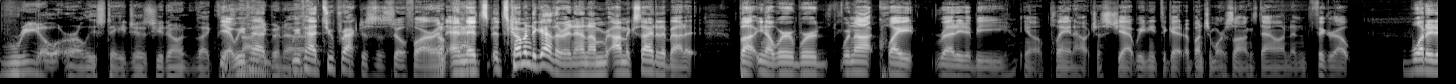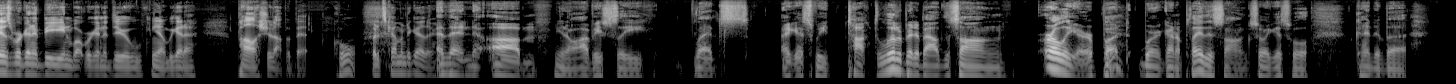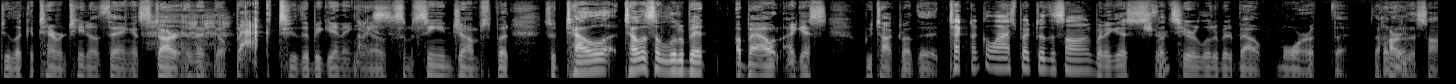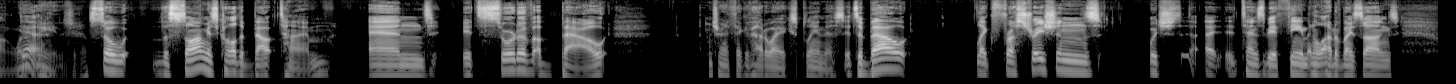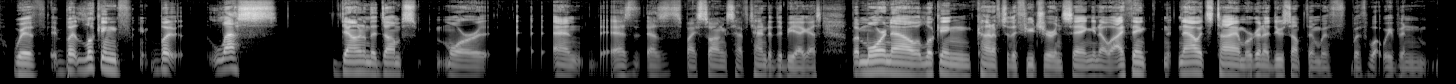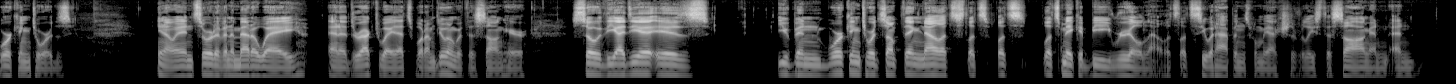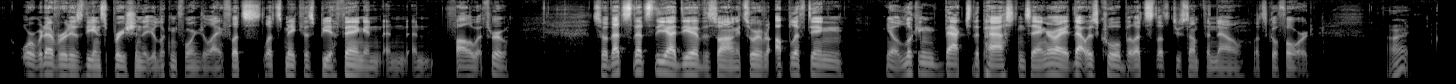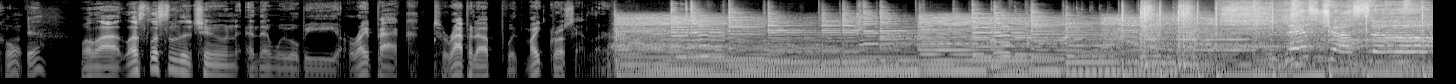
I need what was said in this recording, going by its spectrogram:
real early stages. You don't like. yeah, we've not had even a- we've had two practices so far, and, and it's it's coming together, and, and I'm I'm excited about it. But you know, we're we're we're not quite ready to be you know playing out just yet. We need to get a bunch of more songs down and figure out what it is we're gonna be and what we're gonna do. You know, we gotta polish it up a bit, cool. but it's coming together. And then, um, you know, obviously, let's. I guess we talked a little bit about the song earlier, but we're gonna play the song, so I guess we'll kind of uh, do like a Tarantino thing and start and then go back to the beginning. You know, some scene jumps. But so tell tell us a little bit about. I guess we talked about the technical aspect of the song, but I guess Sure. let's hear a little bit about more of the the heart of the song, what Yeah. it means. You know? So the song is called About Time, and it's sort of about. I'm trying to think of how do I explain this. It's about like frustrations, which uh, it tends to be a theme in a lot of my songs, with but looking, but less down in the dumps more, and as as my songs have tended to be, I guess, but more now looking kind of to the future and saying, you know, I think now it's time we're gonna do something with with what we've been working towards you know, and sort of in a meta way and a direct way. That's what I'm doing with this song here. So the idea is you've been working towards something. Now let's let's let's let's make it be real now. Let's let's see what happens when we actually release this song and and or whatever it is the inspiration that you're looking for in your life. Let's let's make this be a thing and and, and follow it through. So that's that's the idea of the song. It's sort of an uplifting, you know, looking back to the past and saying, "All right, that was cool, but let's let's do something now. Let's go forward." All right, cool. Yeah. Well, uh, let's listen to the tune, and then we will be right back to wrap it up with Mike Grosshandler. Let's try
